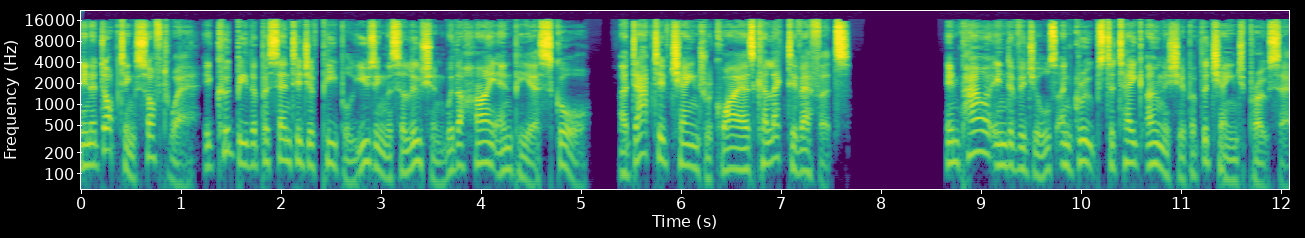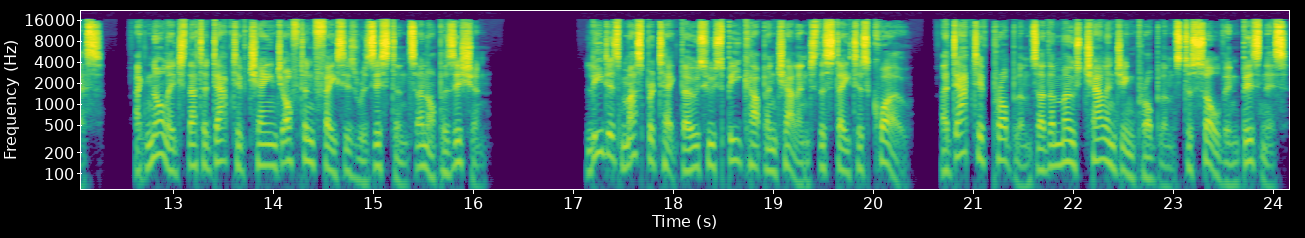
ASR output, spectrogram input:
In adopting software, it could be the percentage of people using the solution with a high NPS score. Adaptive change requires collective efforts, Empower individuals and groups to take ownership of the change process. Acknowledge that adaptive change often faces resistance and opposition. Leaders must protect those who speak up and challenge the status quo. Adaptive problems are the most challenging problems to solve in business,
